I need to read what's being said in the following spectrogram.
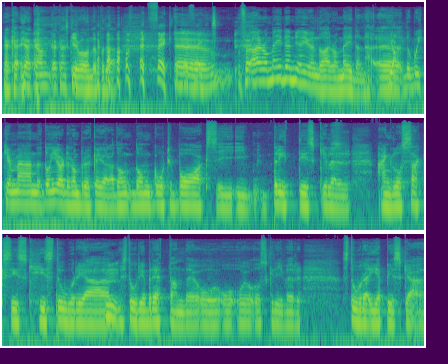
Jag kan, jag kan, jag kan skriva under på det. perfekt, perfekt. Eh, för Iron Maiden är ju ändå Iron Maiden här. Eh, Ja. The Wicker Man, de gör det de brukar göra. De, de går tillbaks i, i brittisk eller anglosaxisk historia, Mm. historieberättande och, och, och, och skriver stora episka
